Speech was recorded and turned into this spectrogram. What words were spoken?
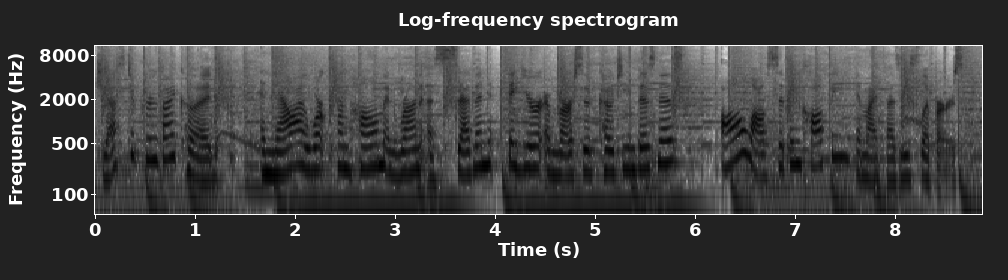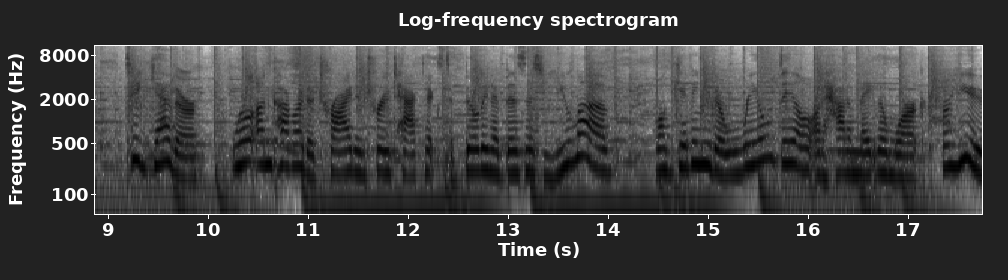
just to prove I could. And now I work from home and run a seven figure immersive coaching business, all while sipping coffee in my fuzzy slippers. Together, we'll uncover the tried and true tactics to building a business you love while giving you the real deal on how to make them work for you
